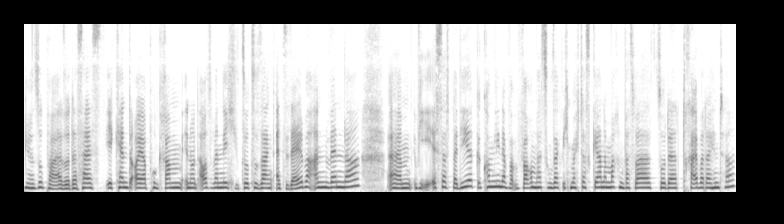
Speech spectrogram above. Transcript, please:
Ja, super. Also das heißt, ihr kennt euer Programm in- und auswendig sozusagen als selber Anwender. Ähm, wie ist das bei dir gekommen, Lina? Warum hast du gesagt, ich möchte das gerne machen? Was war so der Treiber dahinter?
